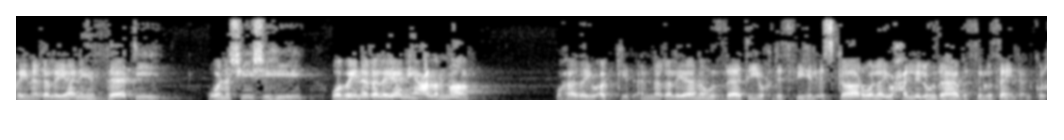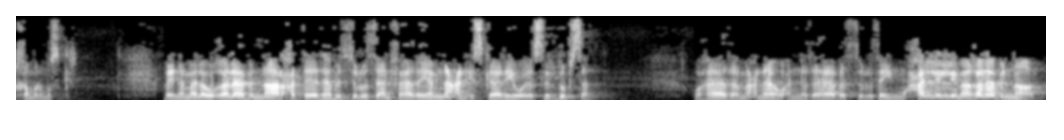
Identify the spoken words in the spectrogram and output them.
بين غليانه الذاتي ونشيشه وبين غليانه على النار. وهذا يؤكد أن غليانه الذاتي يحدث فيه الإسكار ولا يحلله ذهاب الثلثين لأن كل خمر مسكر. بينما لو غلى بالنار حتى يذهب الثلثان فهذا يمنع عن إسكاره ويصير دبسا. وهذا معناه أن ذهاب الثلثين محلل لما غلى بالنار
